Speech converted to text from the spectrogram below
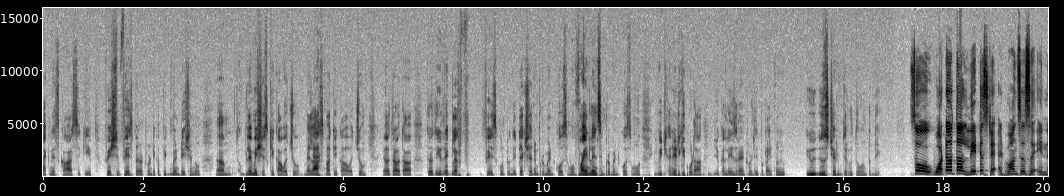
యాక్నెస్ కార్స్కి ఫేస్ ఫేస్ పైనటువంటి పిగ్మెంటేషన్ బ్లెమిషెస్కి కావచ్చు మెలాస్మాకి కావచ్చు తర్వాత తర్వాత ఇర్రెగ్యులర్ ఫేస్కి ఉంటుంది టెక్స్చర్ ఇంప్రూవ్మెంట్ కోసము ఫైన్ లైన్స్ ఇంప్రూవ్మెంట్ కోసము వీటికన్నిటికీ కూడా ఈ యొక్క లేజర్ అనేటువంటిది ఇప్పుడు రైట్ యూజ్ చేయడం జరుగుతూ ఉంటుంది. So what are the latest advances in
